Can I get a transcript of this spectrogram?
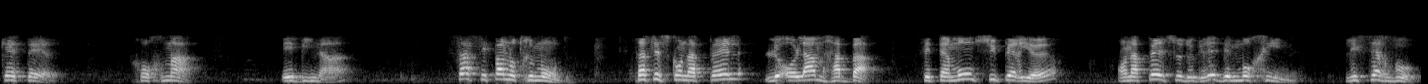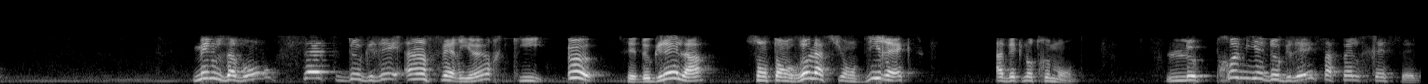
Keter, Chochma et Bina. Ça, c'est pas notre monde. Ça, c'est ce qu'on appelle le Olam Haba. C'est un monde supérieur. On appelle ce degré des Mochin, les cerveaux. Mais nous avons sept degrés inférieurs qui eux, ces degrés-là, sont en relation directe avec notre monde. Le premier degré s'appelle chesed.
